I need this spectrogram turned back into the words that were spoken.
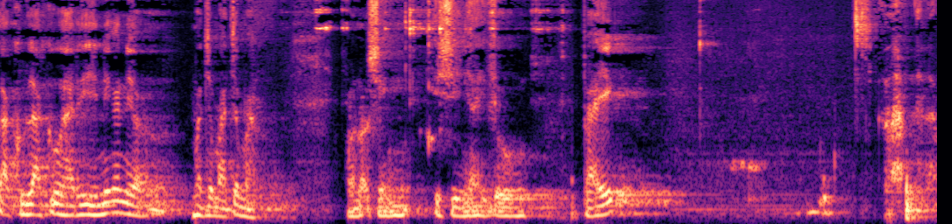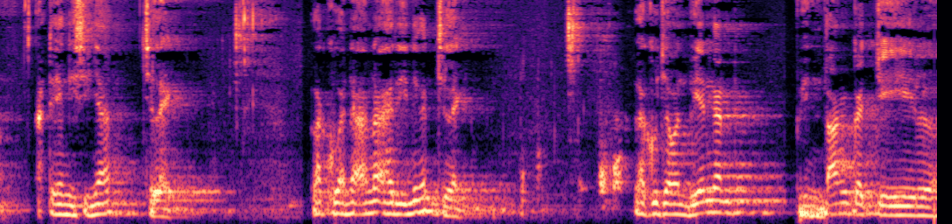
lagu-lagu hari ini kan ya macam-macam lah. Ono sing isinya itu baik. Alhamdulillah. Ada yang isinya jelek. Lagu anak-anak hari ini kan jelek. Lagu zaman biyen kan bintang kecil.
